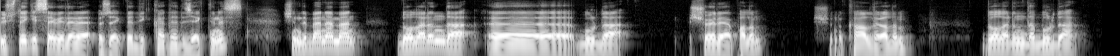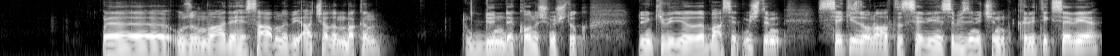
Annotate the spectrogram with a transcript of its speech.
üstteki seviyelere özellikle dikkat edecektiniz. Şimdi ben hemen doların da e, burada şöyle yapalım. Şunu kaldıralım. Doların da burada e, uzun vade hesabını bir açalım. Bakın dün de konuşmuştuk. Dünkü videoda da bahsetmiştim. 8-16 seviyesi bizim için kritik seviye.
